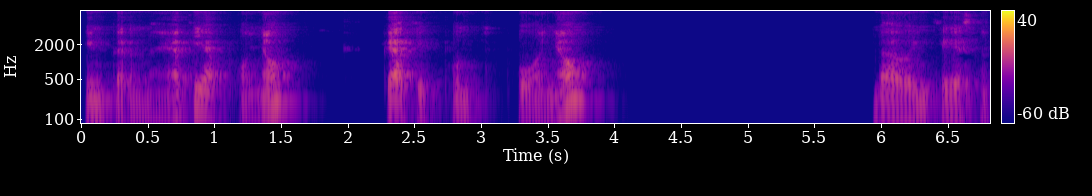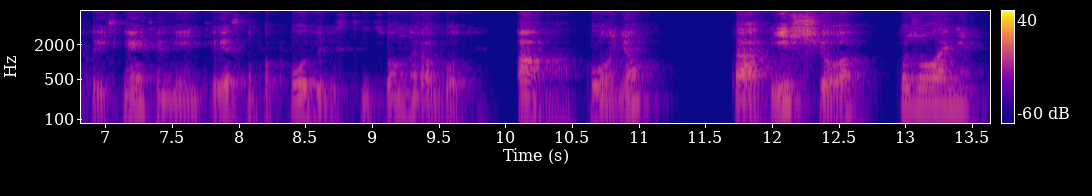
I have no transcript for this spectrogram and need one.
интернет. Я понял. Пятый пункт понял. Да, вы интересно поясняете. Мне интересно по поводу дистанционной работы. Ага, понял. Так, еще пожелание.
